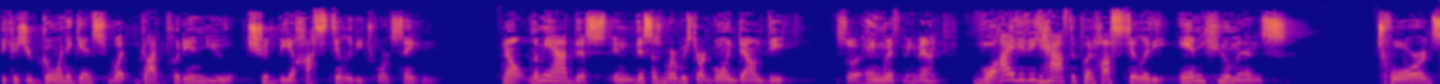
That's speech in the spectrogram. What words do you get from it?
because you're going against what God put in you should be a hostility towards Satan. Now, let me add this, and this is where we start going down deep. So hang with me, man. Why did he have to put hostility in humans towards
